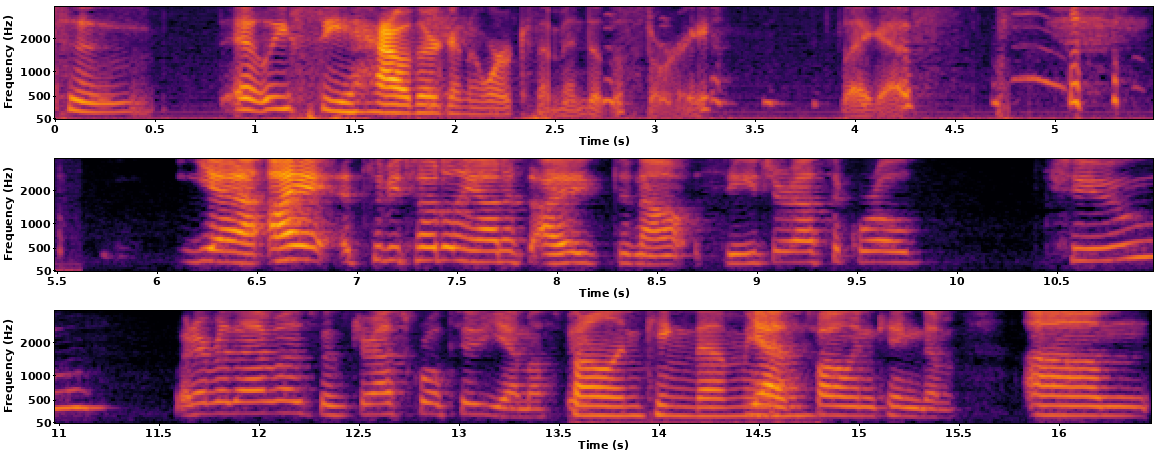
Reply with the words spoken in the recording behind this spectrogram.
to at least see how they're going to work them into the story. I guess. yeah, I to be totally honest, I did not see Jurassic World 2 whatever that was was Jurassic World 2 yeah must be Fallen Kingdom yeah. yes Fallen Kingdom um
